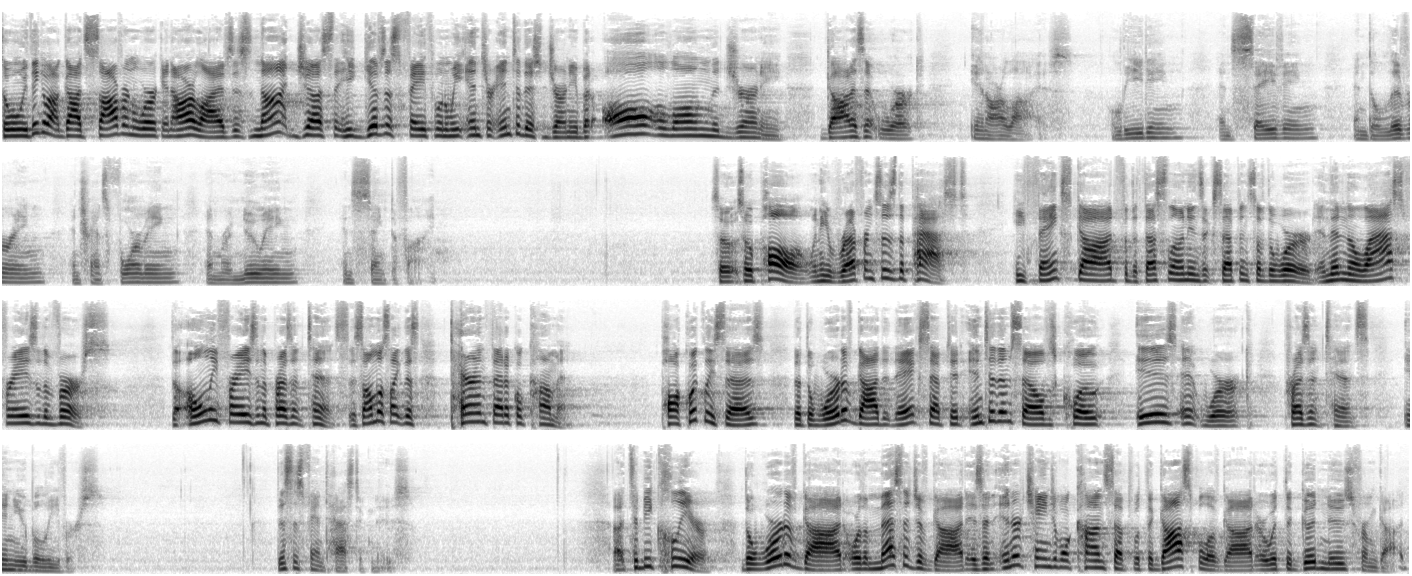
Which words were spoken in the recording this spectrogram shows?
So when we think about God's sovereign work in our lives, it's not just that He gives us faith when we enter into this journey, but all along the journey, God is at work in our lives, leading and saving and delivering and transforming and renewing and sanctifying. So, so Paul, when he references the past, he thanks God for the Thessalonians' acceptance of the word. And then in the last phrase of the verse, the only phrase in the present tense, it's almost like this parenthetical comment. Paul quickly says that the word of God that they accepted into themselves, quote, is at work, present tense, in you believers. This is fantastic news. Uh, to be clear, the Word of God or the message of God is an interchangeable concept with the gospel of God or with the good news from God.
